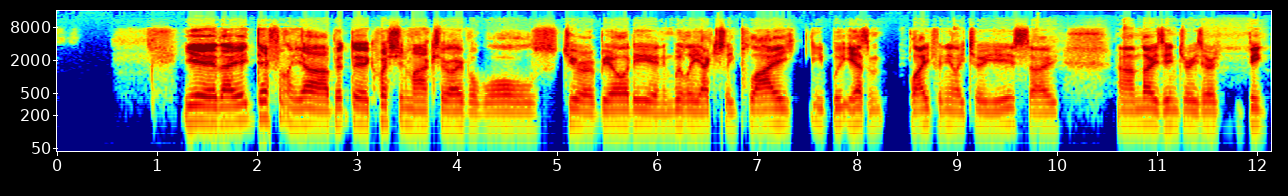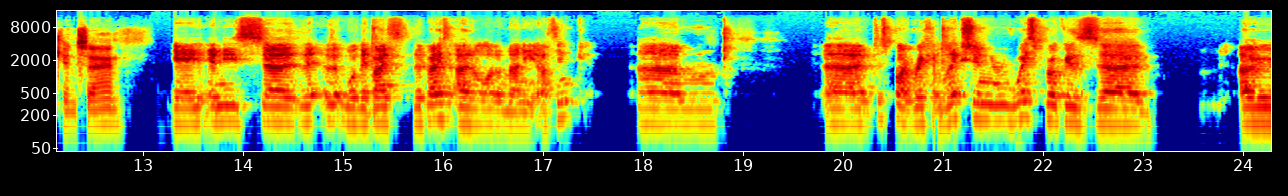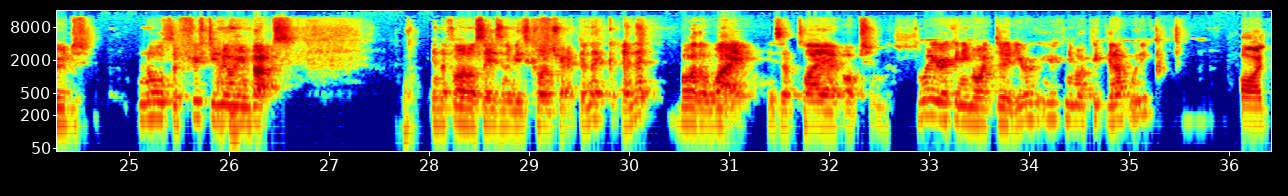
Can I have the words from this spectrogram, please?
Yeah, they definitely are, but the question marks are over Wall's durability and will he actually play? He, he hasn't played for nearly two years, so um, those injuries are a big concern. Yeah, and he's uh, they- well. They're both they're both owed a lot of money. I think, um, uh, just by recollection, Westbrook is uh, owed north of fifty million bucks in the final season of his contract, and that and that, by the way, is a player option. So what do you reckon he might do? Do you reckon, you reckon he might pick that up, would he? I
